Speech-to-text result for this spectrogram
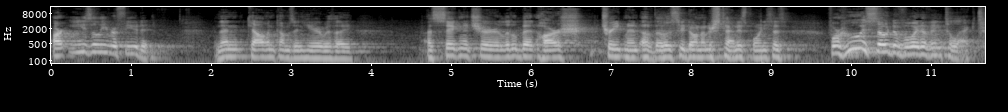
are easily refuted. And then Calvin comes in here with a, a signature, a little bit harsh treatment of those who don't understand his point. He says, For who is so devoid of intellect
